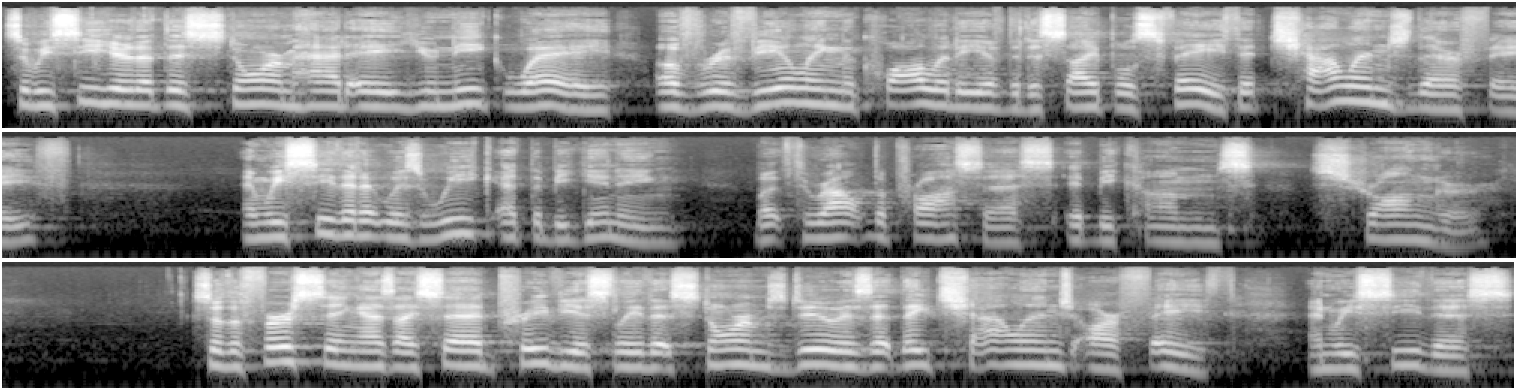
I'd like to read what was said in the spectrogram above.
So we see here that this storm had a unique way of revealing the quality of the disciples' faith. It challenged their faith and we see that it was weak at the beginning, but throughout the process, it becomes stronger. So, the first thing, as I said previously, that storms do is that they challenge our faith. And we see this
